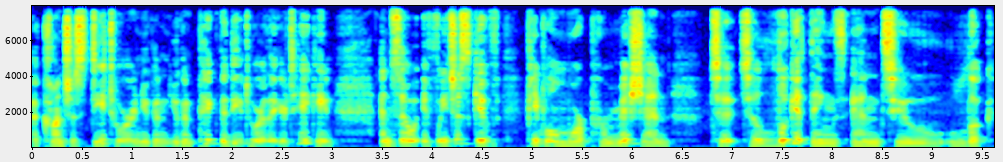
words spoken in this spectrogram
a conscious detour and you can you can pick the detour that you're taking. And so if we just give people more permission to, to look at things and to look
